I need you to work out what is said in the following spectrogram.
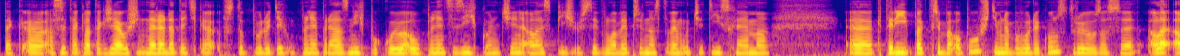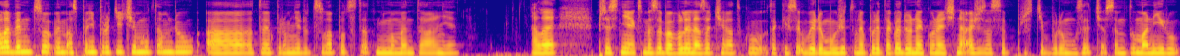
Tak uh, asi takhle, takže já už nerada teďka vstupuji do těch úplně prázdných pokojů a úplně cizích končin, ale spíš už si v hlavě přednastavím určitý schéma, uh, který pak třeba opouštím nebo ho dekonstruju zase, ale, ale vím, co, vím aspoň proti čemu tam jdu a to je pro mě docela podstatný momentálně. Ale přesně, jak jsme se bavili na začátku, taky si uvědomuji, že to nepůjde takhle do nekonečna a že zase prostě budu muset časem tu maníru.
